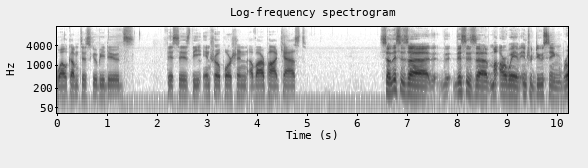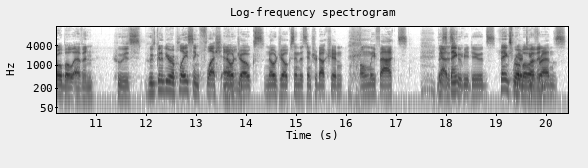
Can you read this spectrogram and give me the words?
Welcome to Scooby Dudes. This is the intro portion of our podcast. So this is uh th- this is uh our way of introducing Robo Evan, who's who's going to be replacing Flesh No jokes, no jokes in this introduction, only facts. This Yeah, is thank- Scooby Dudes. thanks, we are Robo two Evan. friends.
